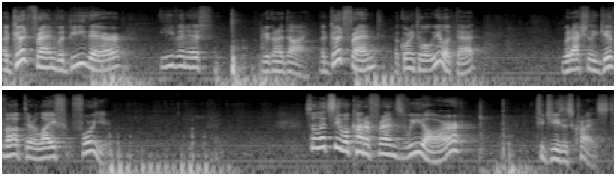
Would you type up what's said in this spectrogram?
A good friend would be there even if you're going to die. A good friend, according to what we looked at, would actually give up their life for you. So let's see what kind of friends we are to Jesus Christ.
